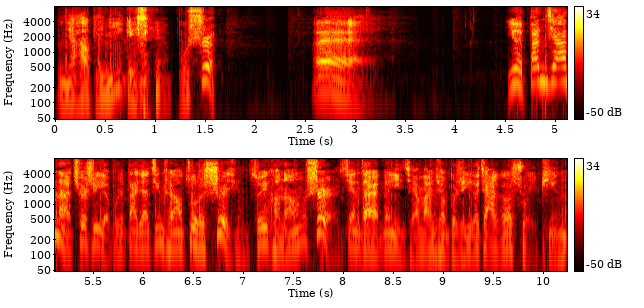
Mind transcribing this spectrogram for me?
人家还要给你给钱，不是？哎，因为搬家呢，确实也不是大家经常要做的事情，所以可能是现在跟以前完全不是一个价格水平。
